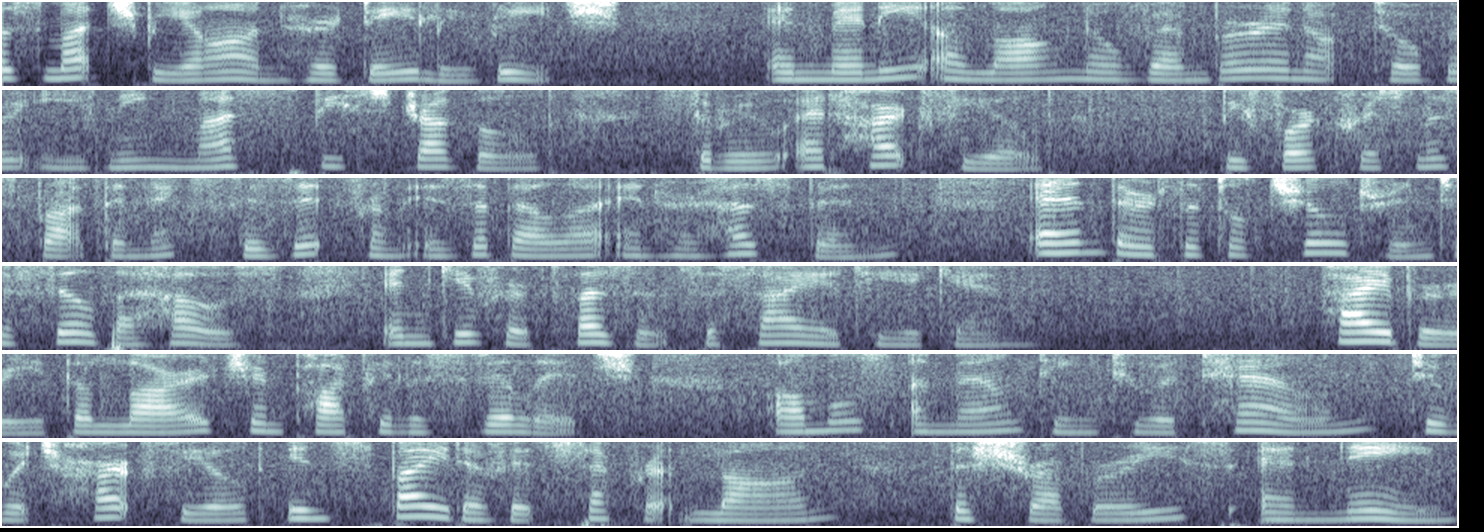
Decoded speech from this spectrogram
was much beyond her daily reach, and many a long November and October evening must be struggled through at Hartfield before Christmas brought the next visit from Isabella and her husband and their little children to fill the house and give her pleasant society again. Highbury, the large and populous village, almost amounting to a town, to which Hartfield, in spite of its separate lawn, the shrubberies, and name,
